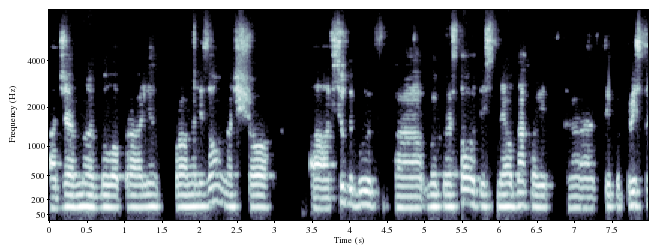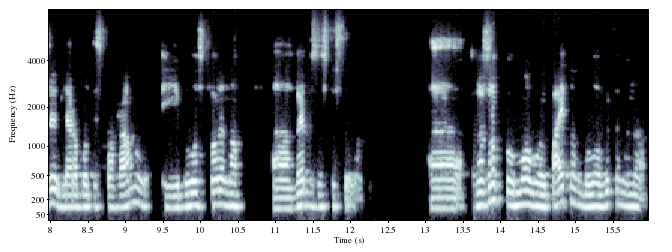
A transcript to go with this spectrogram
адже мною було проаналізовано, що всюди будуть використовуватись неоднакові е, типи пристроїв для роботи з програмою, і було створено веб-застосунок. Розробку мовою Python було виконано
